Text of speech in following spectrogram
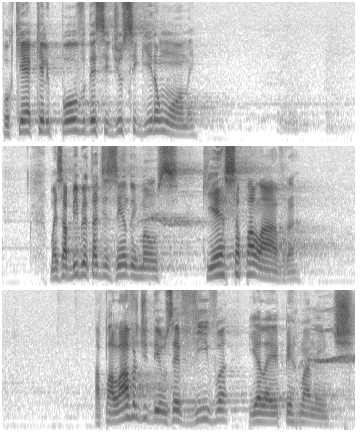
porque aquele povo decidiu seguir a um homem. Mas a Bíblia está dizendo, irmãos, que essa palavra a palavra de Deus é viva e ela é permanente.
